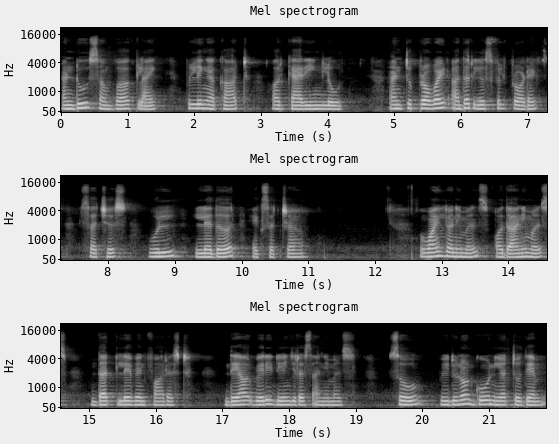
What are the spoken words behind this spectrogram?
and do some work like pulling a cart or carrying load and to provide other useful products such as wool, leather, etc. Wild animals are the animals that live in forest. They are very dangerous animals, so we do not go near to them.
